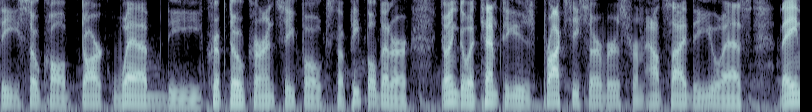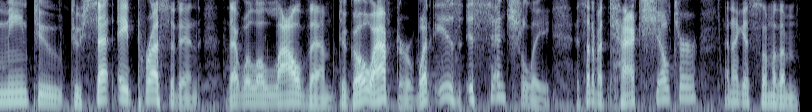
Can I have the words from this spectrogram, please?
the so-called dark web, the cryptocurrency folks, the people that are going to attempt to use proxy servers from outside the US. They mean to to set a precedent that will allow them to go after what is essentially instead of a tax shelter, and I guess some of them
